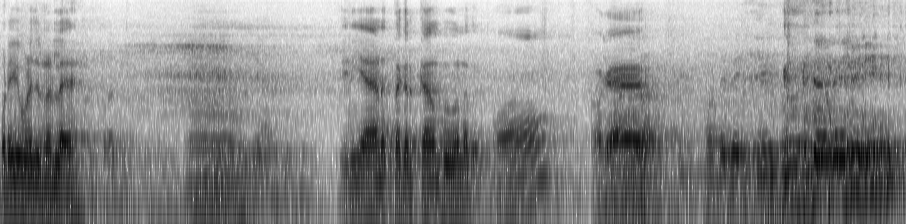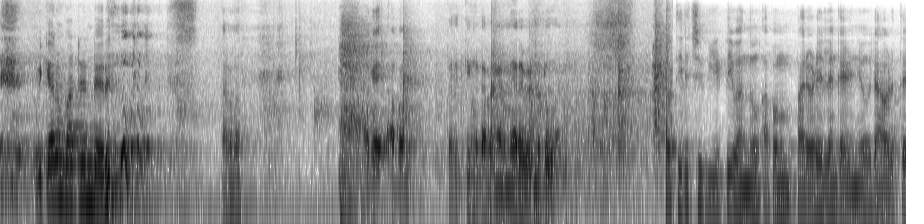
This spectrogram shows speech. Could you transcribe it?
മുടിയൊക്കെ പൊളിച്ചിട്ടുണ്ടല്ലേ. ഇനിയാണ് തകർക്കാൻ പോകുന്നത്. ഓക്കെ. മിക്കവാറും പാട്ടുണ്ട് വരും. നടന്നു. ഓക്കെ അപ്പം പതുക്കെ ഇങ്ങോട്ട് ഇറങ്ങാൻ. നേരെ വീട്ടിലോട്ട് പോവാം. അപ്പോൾ തിരിച്ച് വീട്ടിൽ വന്നു. അപ്പം പരിപാടി എല്ലാം കഴിഞ്ഞു. രാവിലത്തെ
